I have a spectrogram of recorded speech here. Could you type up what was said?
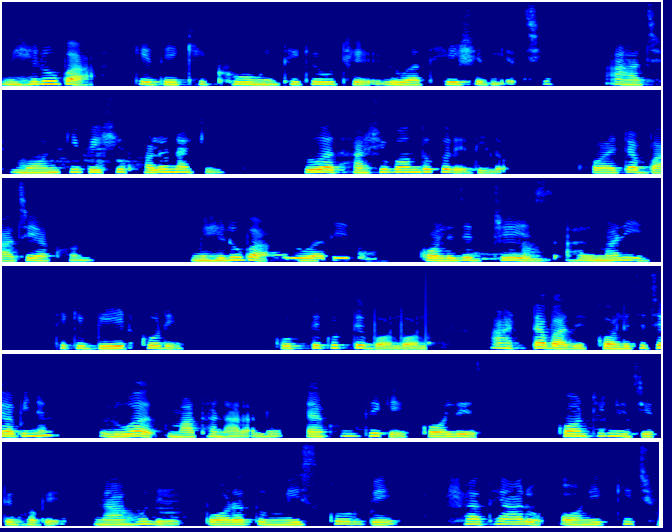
মেহরুবাকে দেখে ঘুম থেকে উঠে রুয়াদ হেসে দিয়েছে, আজ মন কি বেশি ভালো নাকি? রুয়াদ হাসি বন্ধ করে দিল, কয়টা বাজে এখন? মেহরুবা রুয়াদের কলেজের ড্রেস, আলমারি থেকে বের করে করতে করতে বল বল। আটটা বাজে, কলেজে যাবি না? রুয়াদ মাথা নাড়ালো। এখন থেকে কলেজ কন্টিনিউ যেতে হবে। না হলে পড়া তো মিস করবে। সাথে আরও অনেক কিছু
